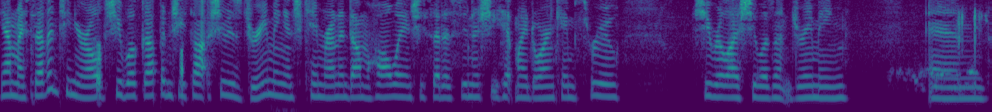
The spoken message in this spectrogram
Yeah, my 17 year old, she woke up and she thought she was dreaming and she came running down the hallway and she said as soon as she hit my door and came through, she realized she wasn't dreaming and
